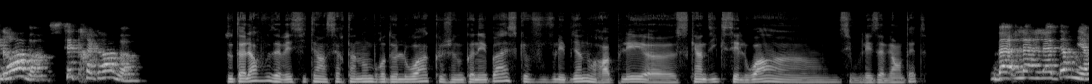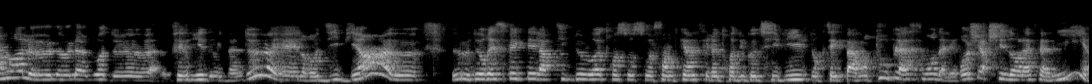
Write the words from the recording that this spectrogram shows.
grave, hein. c'est très grave. Tout à l'heure, vous avez cité un certain nombre de lois que je ne connais pas. Est-ce que vous voulez bien nous rappeler euh, ce qu'indiquent ces lois, euh, si vous les avez en tête? Bah, la, dernière loi, la loi de février 2022, elle redit bien euh, de respecter l'article de loi 375-3 du Code civil. Donc, c'est avant tout placement d'aller rechercher dans la famille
